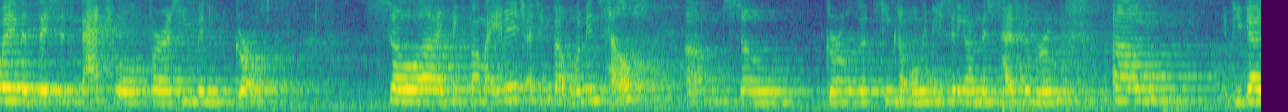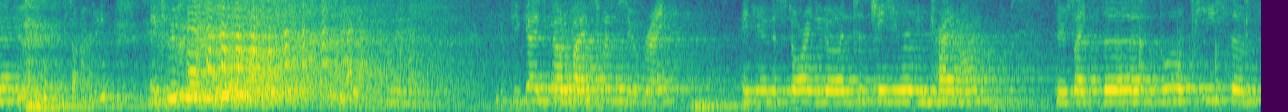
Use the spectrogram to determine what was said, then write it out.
way that this is natural for a human girl. So uh, I think about my image, I think about women's health. Um, so girls that seem to only be sitting on this side of the room. Um, if you guys go, sorry, if you, if you guys go to buy a swimsuit, right? And you're in the store and you go into the changing room and you try it on, there's like the, the little piece of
